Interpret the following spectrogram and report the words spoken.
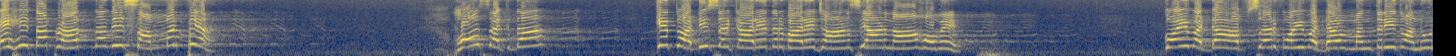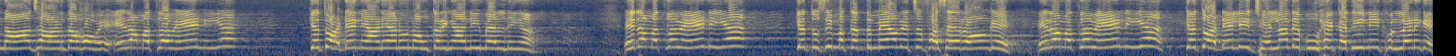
ਇਹੀ ਤਾਂ ਪ੍ਰਾਰਥਨਾ ਦੀ ਸਾਮਰਥ ਆ। ਹੋ ਸਕਦਾ ਕਿ ਤੁਹਾਡੀ ਸਰਕਾਰੇ ਦਰਬਾਰੇ ਜਾਣ ਸਿਆਣ ਨਾ ਹੋਵੇ। ਕੋਈ ਵੱਡਾ ਅਫਸਰ, ਕੋਈ ਵੱਡਾ ਮੰਤਰੀ ਤੁਹਾਨੂੰ ਨਾ ਜਾਣਦਾ ਹੋਵੇ। ਇਹਦਾ ਮਤਲਬ ਇਹ ਨਹੀਂ ਹੈ ਕਿ ਤੁਹਾਡੇ ਨਿਆਣਿਆਂ ਨੂੰ ਨੌਕਰੀਆਂ ਨਹੀਂ ਮਿਲਣੀਆਂ। ਇਹਦਾ ਮਤਲਬ ਇਹ ਨਹੀਂ ਹੈ ਕਿ ਤੁਸੀਂ ਮੁਕੱਦਮਿਆਂ ਵਿੱਚ ਫਸੇ ਰਹੋਗੇ। ਇਹਦਾ ਮਤਲਬ ਇਹ ਨਹੀਂ ਹੈ ਕਿ ਤੁਹਾਡੇ ਲਈ ਜੇਲ੍ਹਾਂ ਦੇ ਬੂਹੇ ਕਦੀ ਨਹੀਂ ਖੁੱਲਣਗੇ।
